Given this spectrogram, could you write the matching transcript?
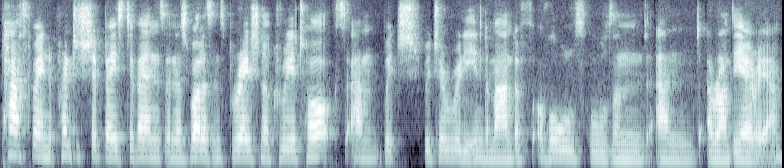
pathway and apprenticeship based events, and as well as inspirational career talks, um, which, which are really in demand of, of all schools and, and around the area.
